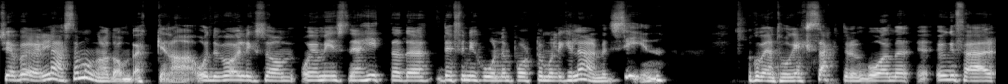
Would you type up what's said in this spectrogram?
Så jag började läsa många av de böckerna och det var liksom, och jag minns när jag hittade definitionen på ortomolekylärmedicin. Jag kommer inte ihåg exakt hur den går, men eh, ungefär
